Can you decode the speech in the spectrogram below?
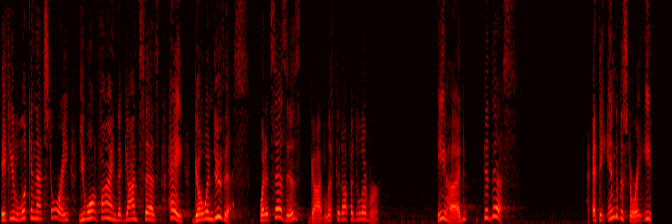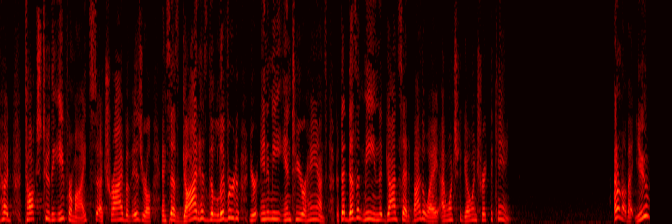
If you look in that story, you won't find that God says, hey, go and do this. What it says is, God lifted up a deliverer. Ehud did this. At the end of the story, Ehud talks to the Ephraimites, a tribe of Israel, and says, God has delivered your enemy into your hands. But that doesn't mean that God said, by the way, I want you to go and trick the king. I don't know about you,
